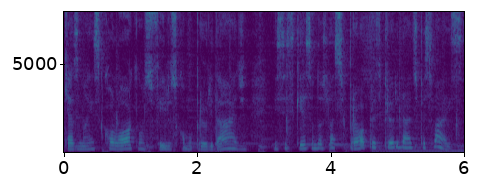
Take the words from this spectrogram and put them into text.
que as mães coloquem os filhos como prioridade e se esqueçam das suas próprias prioridades pessoais.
